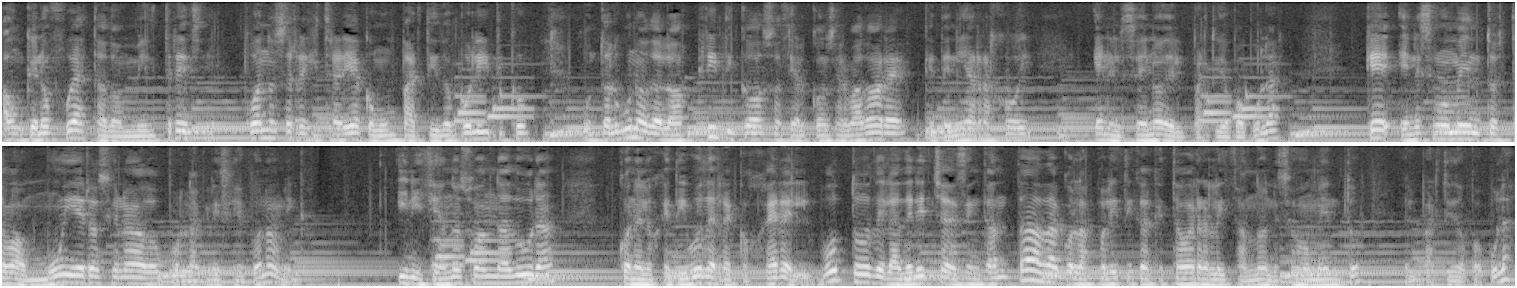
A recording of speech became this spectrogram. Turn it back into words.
aunque no fue hasta 2013 cuando se registraría como un partido político junto a algunos de los críticos socialconservadores que tenía Rajoy en el seno del Partido Popular, que en ese momento estaba muy erosionado por la crisis económica, iniciando su andadura con el objetivo de recoger el voto de la derecha desencantada con las políticas que estaba realizando en ese momento el Partido Popular.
